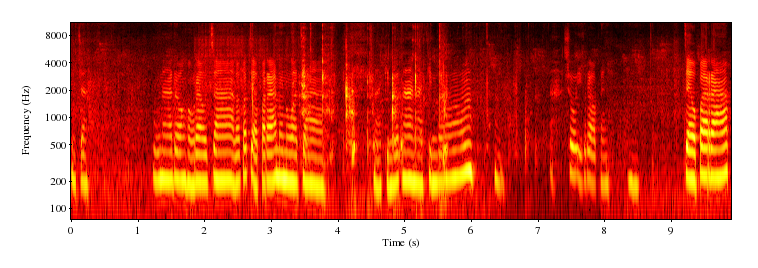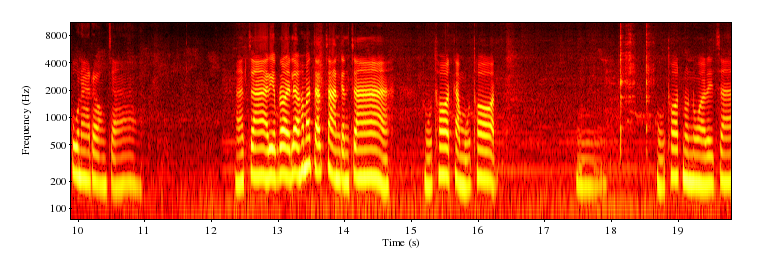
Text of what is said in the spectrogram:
นี่จ้าปูนาดองของเราจ้า แล้วก็เจียวปลาร้านัวจ้าน่ากินบ่ท่าน่ากินบ่อืมอะโชว์อีกรอบหนึ่งแจ่วปลาร้าปูนาดองจ้า นะจ้าเรียบร้อยแล้วเข้ามาจัดจานกันจ้า หมูทอดค่ะ หมูทอดนี่หมูทอดนัวๆเลยจ้า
